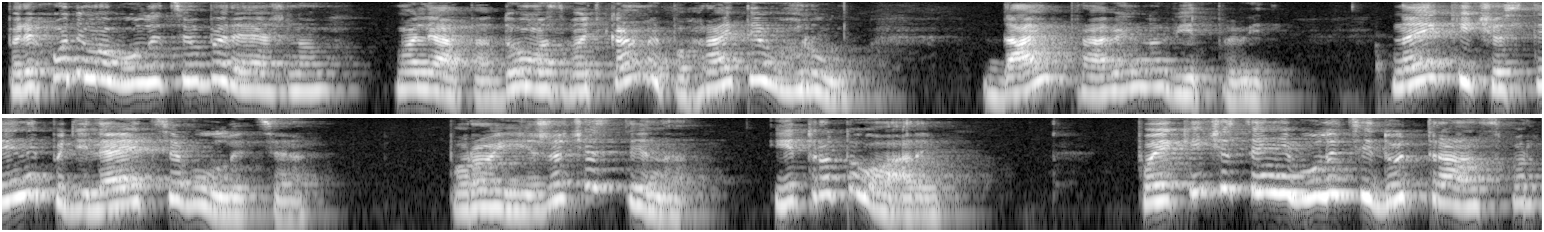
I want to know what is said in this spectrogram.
Переходимо вулицю обережно. Малята, дома з батьками пограйте в гру. Дай правильну відповідь. На які частини поділяється вулиця? Проїжджа частина і тротуари. По якій частині вулиці йдуть транспорт?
